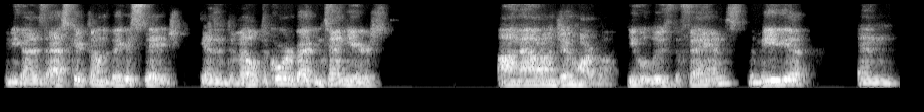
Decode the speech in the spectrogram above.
and he got his ass kicked on the biggest stage. He hasn't developed a quarterback in 10 years. I'm out on Jim Harbaugh. He will lose the fans, the media, and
